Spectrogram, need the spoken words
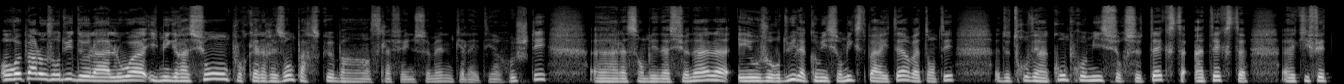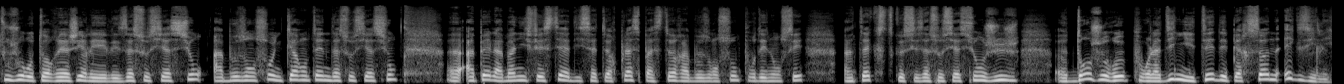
On reparle aujourd'hui de la loi immigration. Pour quelle raison? Parce que ben cela fait une semaine qu'elle a été rejetée à l'Assemblée nationale et aujourd'hui la commission mixte paritaire va tenter de trouver un compromis sur ce texte, un texte euh, qui fait toujours autant réagir les, associations. À Besançon, une quarantaine d'associations euh, appellent à manifester à 17h place Pasteur à Besançon pour dénoncer un texte que ces associations jugent dangereux pour la dignité des personnes exilées.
